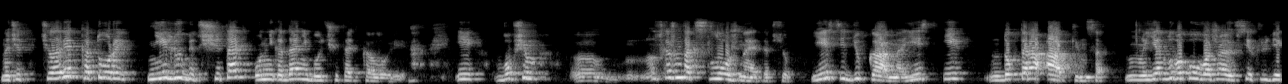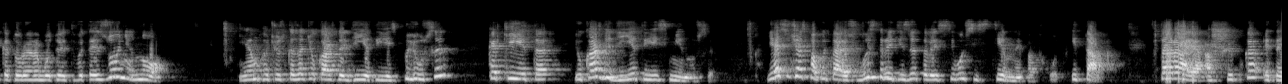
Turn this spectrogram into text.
Значит, человек, который не любит считать, он никогда не будет считать калории. И, в общем, э, ну, скажем так, сложно это все. Есть и Дюкана, есть и доктора Аткинса. Я глубоко уважаю всех людей, которые работают в этой зоне, но я вам хочу сказать, у каждой диеты есть плюсы какие-то, и у каждой диеты есть минусы. Я сейчас попытаюсь выстроить из этого из всего системный подход. Итак, вторая ошибка – это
